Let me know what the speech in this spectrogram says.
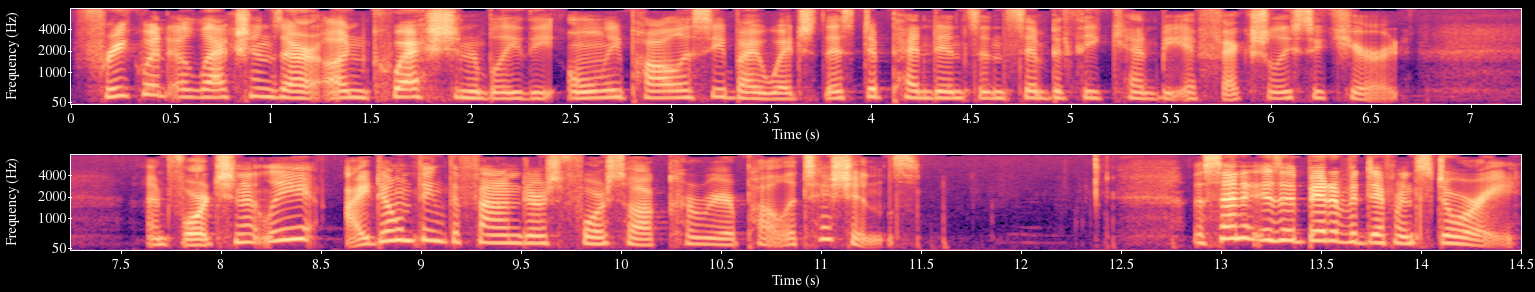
Frequent elections are unquestionably the only policy by which this dependence and sympathy can be effectually secured. Unfortunately, I don't think the founders foresaw career politicians. The Senate is a bit of a different story.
